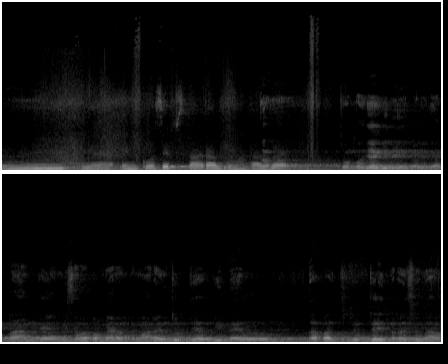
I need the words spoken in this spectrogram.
Hmm, ya inklusif setara Nah, bermartabat. contohnya gini paling gampang kayak misalnya pameran kemarin Jogja Binel apa Jogja International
